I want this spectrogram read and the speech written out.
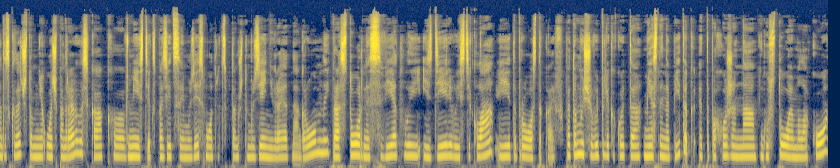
надо сказать, что мне очень понравилось, как э, вместе экспозиция и музей смотрятся, потому что музей невероятно огромный, просторный, светлый, из дерева, из стекла, и это просто кайф. Потом мы еще выпили какой-то местный напиток, это похоже на густое молоко,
